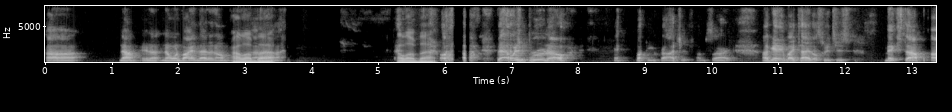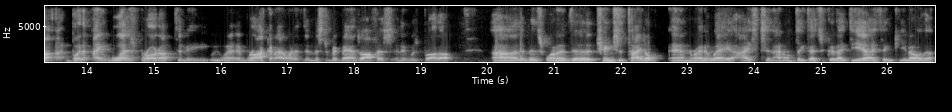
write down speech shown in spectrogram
Uh, no, you're not, no one buying that at home. I love that. I love that. That was Bruno Buddy Rogers. I'm sorry. I'm getting my title switches mixed up. Uh, but I was brought up to me. We went, and Rock and I went into Mr. McMahon's office, and it was brought up uh, that Vince wanted to change the title. And right away, I said, I don't think that's a good idea. I think, you know, the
